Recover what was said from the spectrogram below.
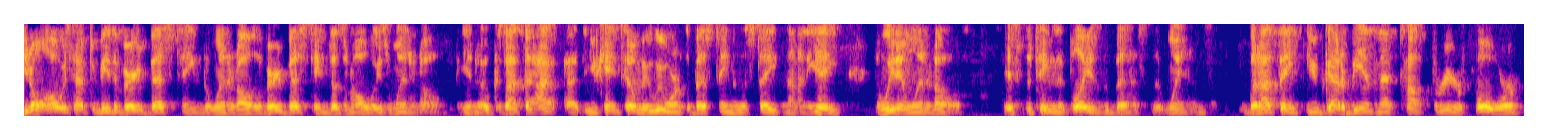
you don't always have to be the very best team to win it all. The very best team doesn't always win it all, you know, because I, th- I, I, you can't tell me we weren't the best team in the state in 98 and we didn't win it all. It's the team that plays the best that wins. But I think you've got to be in that top three or four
